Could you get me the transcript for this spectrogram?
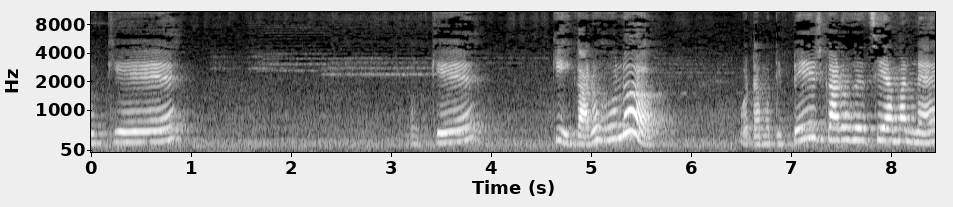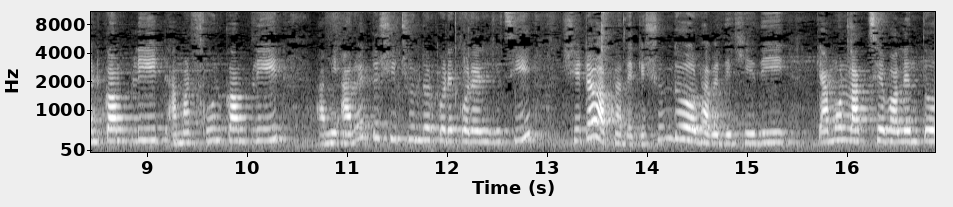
ওকে। ওকে। কি, গাঢ় হলো? মোটামুটি বেশ গাঢ় হয়েছে, আমার ল্যান্ড কমপ্লিট, আমার ফুল কমপ্লিট। আমি আরও একটা শীত সুন্দর করে করে রেখেছি, সেটাও আপনাদেরকে সুন্দরভাবে দেখিয়ে দিই। কেমন লাগছে বলেন তো?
